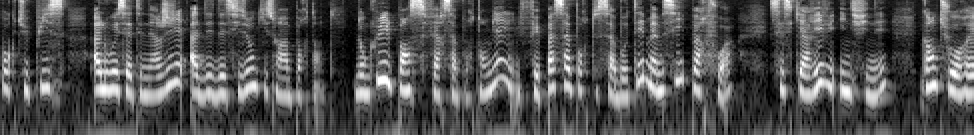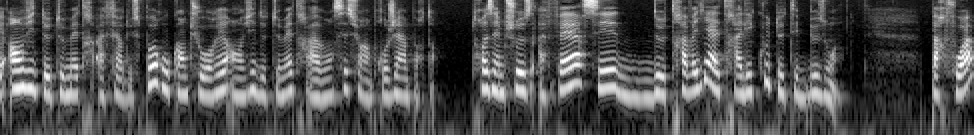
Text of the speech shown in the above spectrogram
pour que tu puisses allouer cette énergie à des décisions qui sont importantes. Donc lui, il pense faire ça pour ton bien, il ne fait pas ça pour te saboter, même si parfois, c'est ce qui arrive in fine quand tu aurais envie de te mettre à faire du sport ou quand tu aurais envie de te mettre à avancer sur un projet important. Troisième chose à faire, c'est de travailler à être à l'écoute de tes besoins. Parfois,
